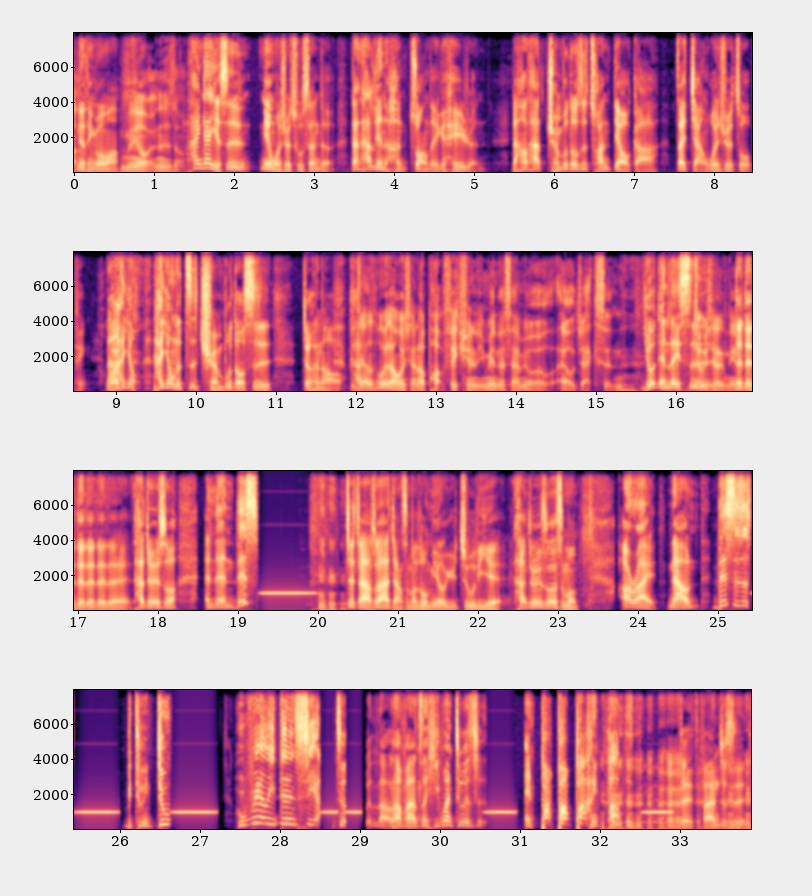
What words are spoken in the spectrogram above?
你有听过吗？没有，那是什么？他应该也是念文学出身的，但他练得很壮的一个黑人，然后他全部都是穿吊嘎在讲文学作品，然后他用他用的字全部都是就很好看。你这样会让我想到 Pulp Fiction 里面的 Samuel L. Jackson，有点类似，就像那样。对对对对对对，他就会说，And then this，就假如说他讲什么罗密欧与朱丽叶，他就会说什么，All right, now this is between two who really didn't see. 然后反正 he went to his and 啪啪啪啪，对，反正就是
